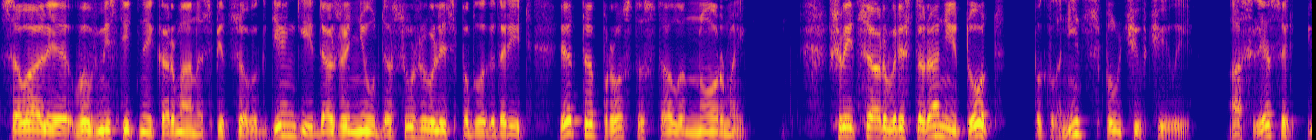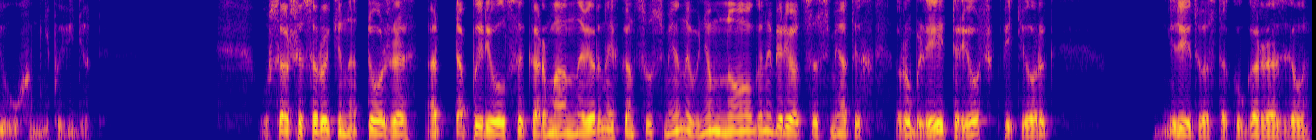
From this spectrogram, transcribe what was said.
совали во вместительные карманы спецовок деньги и даже не удосуживались поблагодарить. Это просто стало нормой. Швейцар в ресторане тот поклонится, получив чаевые, а слесарь и ухом не поведет. У Саши Сорокина тоже оттопыривался карман. Наверное, к концу смены в нем много наберется смятых рублей, трешек, пятерок. Где это вас так угораздило?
